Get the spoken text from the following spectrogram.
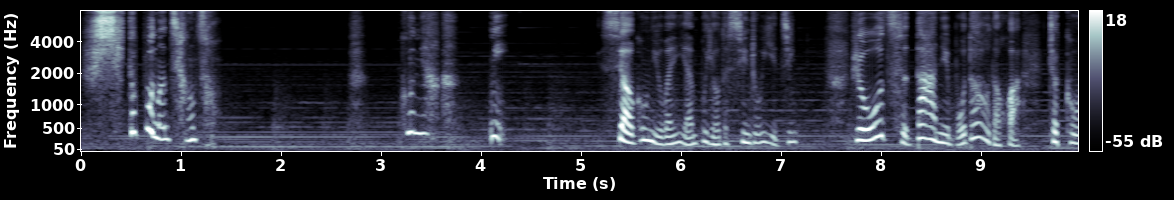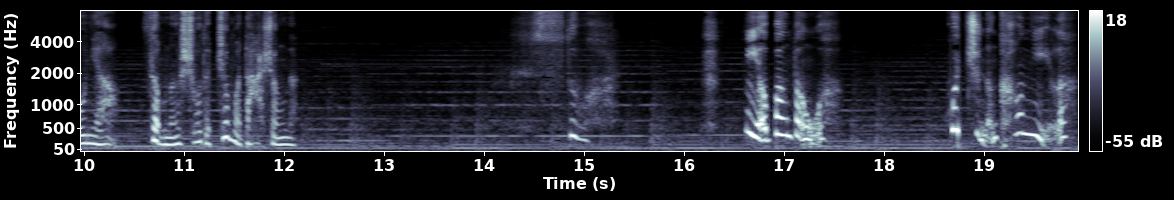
谁都不能强从。姑娘。”你小宫女闻言不由得心中一惊，如此大逆不道的话，这姑娘怎么能说的这么大声呢？素儿，你要帮帮我，我只能靠你了。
